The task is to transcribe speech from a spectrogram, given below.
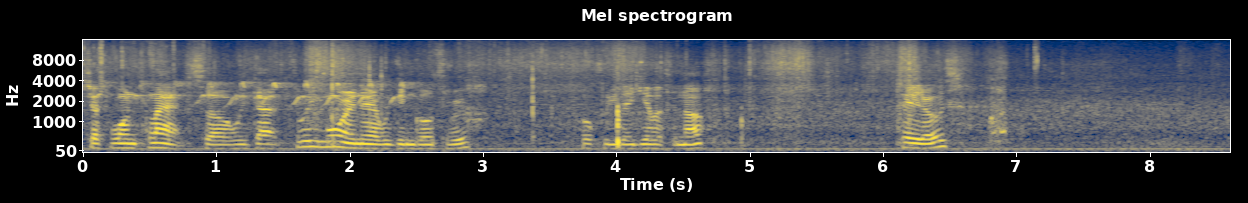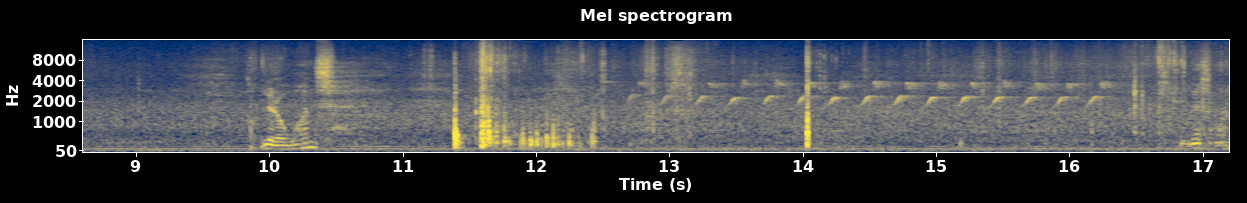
That's just one plant, so we've got three more in there we can go through. Hopefully they give us enough. Potatoes. Little ones. This one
